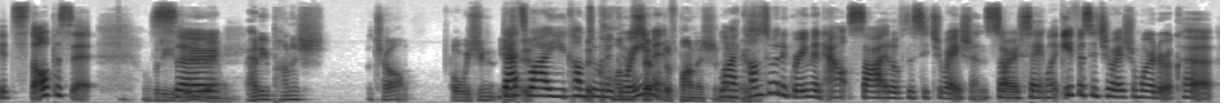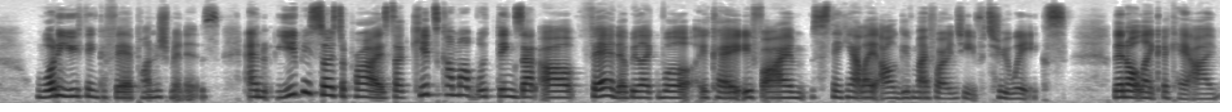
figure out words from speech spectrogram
It's the opposite. What do you So- do then? How do you punish a child? Or we shouldn't. That's it- why you come to an agreement. of punishment. like come to an agreement outside of the situation. So saying like if a situation were to occur, what do you think a fair punishment is? And you'd be so surprised that kids come up with things that are fair. They'll be like, well, okay, if I'm sneaking out late, I'll give my phone to you for two weeks. They're not like, okay, I'm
